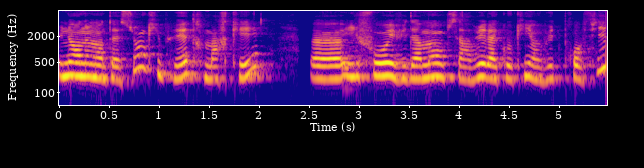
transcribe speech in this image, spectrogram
une ornementation qui peut être marquée. Euh, il faut évidemment observer la coquille en vue de profil.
